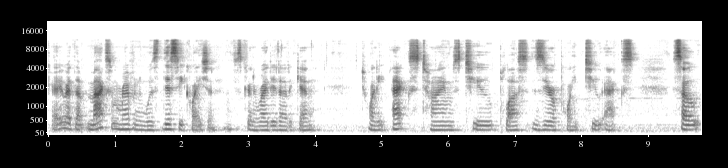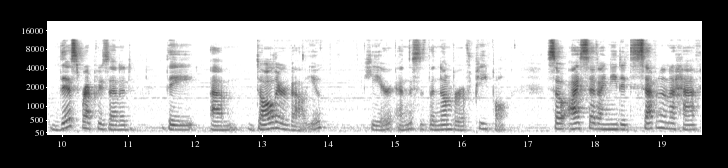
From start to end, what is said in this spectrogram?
okay where the maximum revenue was this equation I'm just going to write it out again 20x times 2 plus 0.2x so this represented the um, dollar value here and this is the number of people so I said I needed seven and a half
